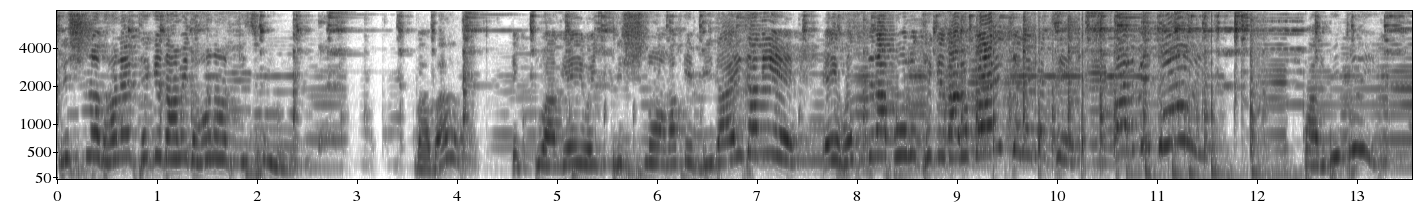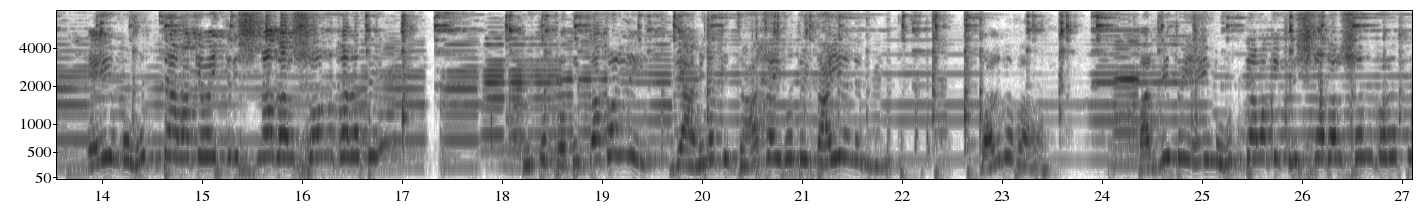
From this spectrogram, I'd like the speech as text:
কৃষ্ণ ধনের থেকে দামি ধন আর কিছুই নেই। বাবা, একটু আগেই ওই কৃষ্ণ আমাকে বিদায় জানিয়ে এই হস্তিনাপুর থেকে দ্বারকায় চলে গেছে। পারবি তুই? পারবি তুই? এই মুহূর্তে আমাকে ওই কৃষ্ণ দর্শন করাতে। তুই তো প্রতিজ্ঞা করলি যে আমি নাকি যা চাইব তুই তাই এনে দিবি। বল বাবা, পারবি তুই এই মুহূর্তে আমাকে কৃষ্ণ দর্শন করাতে?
